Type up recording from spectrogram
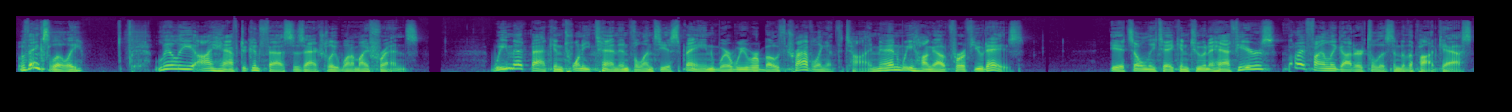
Well, thanks, Lily. Lily, I have to confess, is actually one of my friends. We met back in 2010 in Valencia, Spain, where we were both traveling at the time, and we hung out for a few days. It's only taken two and a half years, but I finally got her to listen to the podcast.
